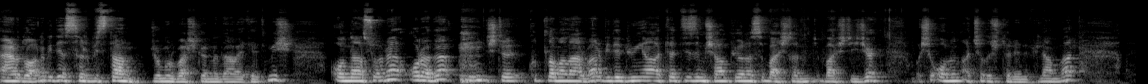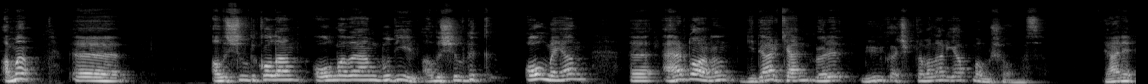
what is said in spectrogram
Erdoğan'ı bir de Sırbistan Cumhurbaşkanı'nı davet etmiş. Ondan sonra orada işte kutlamalar var. Bir de Dünya Atletizm Şampiyonası başlayacak. İşte onun açılış töreni falan var. Ama e, alışıldık olan olmadan bu değil. Alışıldık olmayan Erdoğan'ın giderken böyle büyük açıklamalar yapmamış olması. Yani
